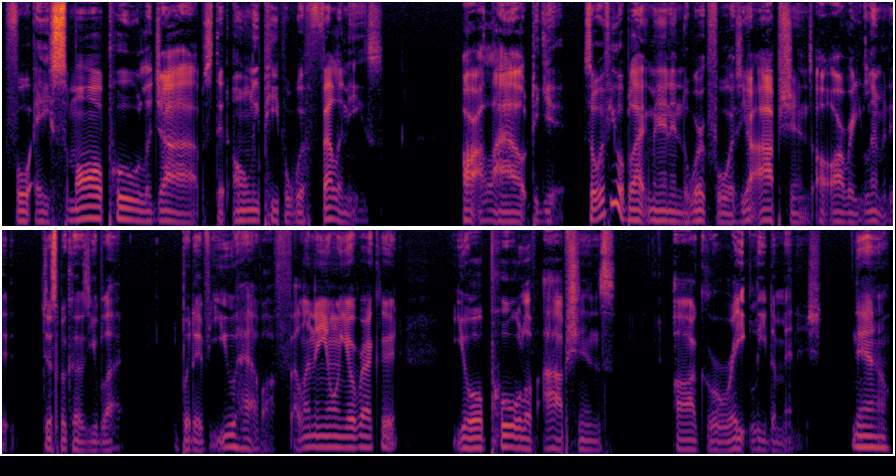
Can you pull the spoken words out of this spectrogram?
for a small pool of jobs that only people with felonies are allowed to get. So if you're a black man in the workforce, your options are already limited just because you're black. But if you have a felony on your record, your pool of options are greatly diminished. Now,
